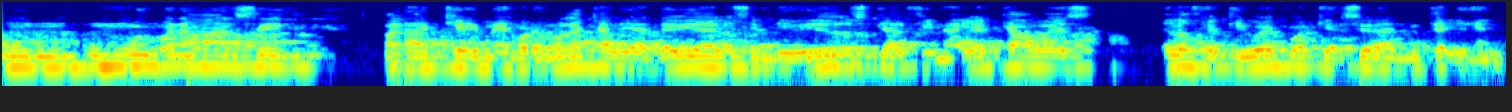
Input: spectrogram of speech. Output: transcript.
un, un, muy buen avance para que mejoremos la calidad de vida de los individuos, que al final y al cabo es el objetivo de cualquier ciudad inteligente.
